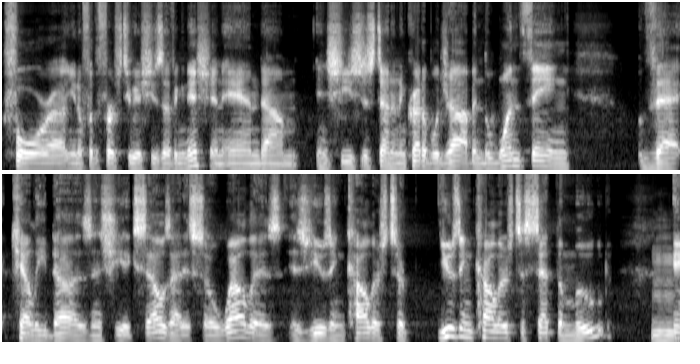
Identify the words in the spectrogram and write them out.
for uh, you know for the first two issues of Ignition, and um, and she's just done an incredible job. And the one thing that Kelly does, and she excels at it so well, is is using colors to using colors to set the mood Mhm.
